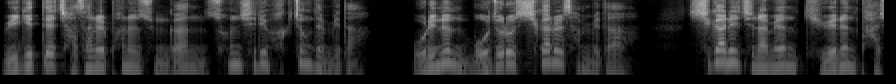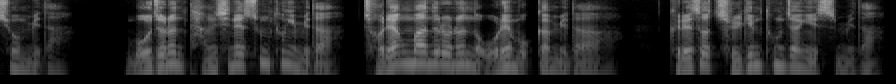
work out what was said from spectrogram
위기 때 자산을 파는 순간 손실이 확정됩니다. 우리는 모조로 시간을 삽니다. 시간이 지나면 기회는 다시 옵니다. 모조는 당신의 숨통입니다. 절약만으로는 오래 못 갑니다. 그래서 즐김 통장이 있습니다.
